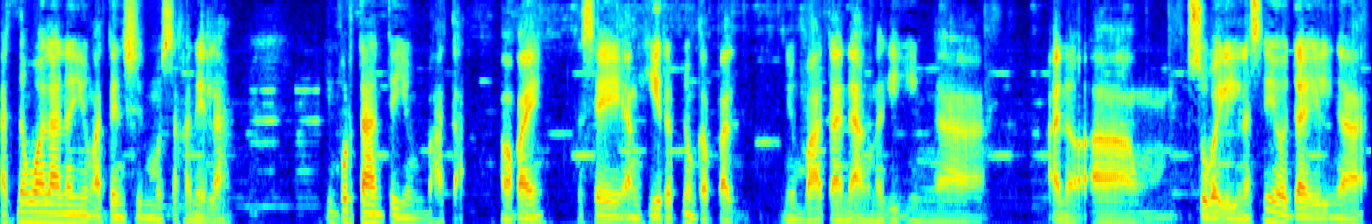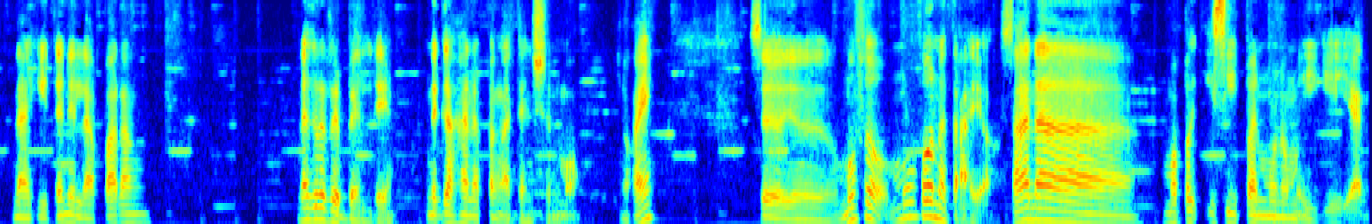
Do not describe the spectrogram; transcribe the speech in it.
at nawala na yung attention mo sa kanila. Importante yung bata. Okay? Kasi ang hirap nung kapag yung bata na ang nagiging uh, ano, um, suwail na sa'yo dahil nga nakita nila parang nagre-rebelde, naghahanap ng attention mo. Okay? So, move, move on na tayo. Sana mapag-isipan mo ng maigi yan.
